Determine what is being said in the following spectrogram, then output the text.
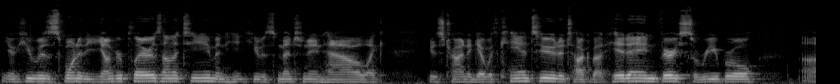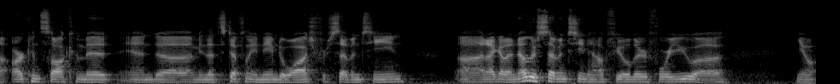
you know he was one of the younger players on the team, and he, he was mentioning how like he was trying to get with Cantu to talk about hitting, very cerebral, uh, Arkansas commit, and uh, I mean that's definitely a name to watch for 17. Uh, and I got another 17 outfielder for you. Uh, you know,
